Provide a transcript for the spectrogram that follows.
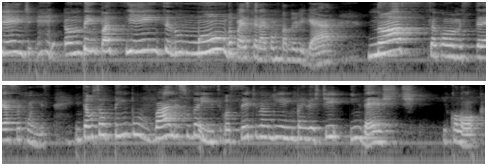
Gente, eu não tenho paciência no mundo para esperar o computador ligar. Nossa, como eu me estresso com isso. Então, seu tempo vale isso daí. Se você tiver um dinheirinho para investir, investe e coloca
